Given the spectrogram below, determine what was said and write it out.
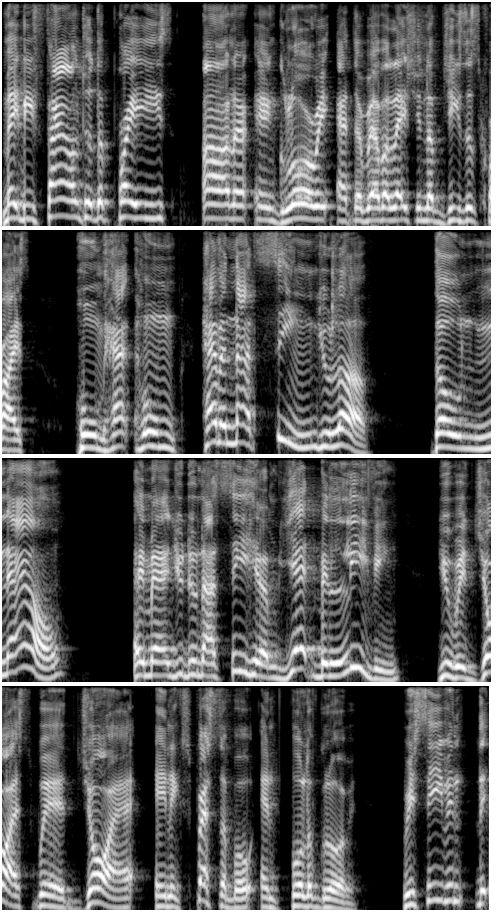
may be found to the praise, honor, and glory at the revelation of Jesus Christ, whom, ha- whom having not seen you love. Though now, amen, you do not see him, yet believing, you rejoice with joy inexpressible and full of glory, receiving the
